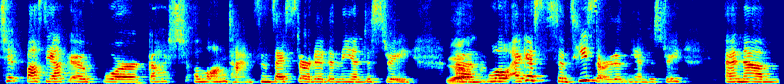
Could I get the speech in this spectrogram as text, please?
Chip Basiaco for gosh a long time since I started in the industry. Yeah. Um, well, I guess since he started in the industry, and um,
